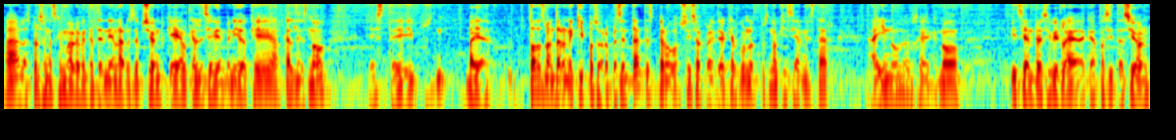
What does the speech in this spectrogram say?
a las personas que amablemente atendían la recepción qué alcaldes se habían venido, qué alcaldes no. Este, y pues, vaya, todos mandaron equipos o representantes, pero sí sorprendió que algunos pues no quisieran estar ahí, ¿no? O sea, que no quisieran recibir la capacitación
